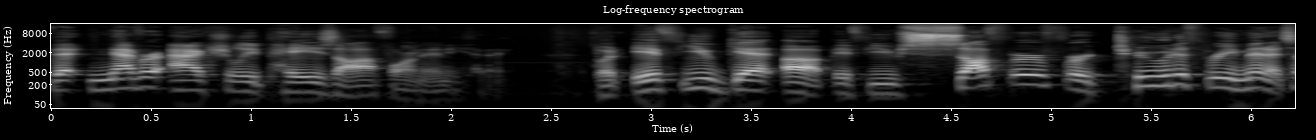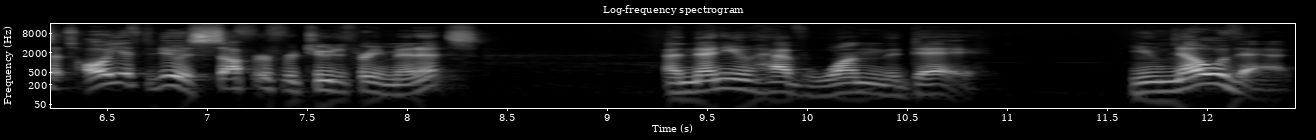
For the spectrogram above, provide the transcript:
that never actually pays off on anything. But if you get up, if you suffer for two to three minutes, that's all you have to do is suffer for two to three minutes, and then you have won the day. You know that.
